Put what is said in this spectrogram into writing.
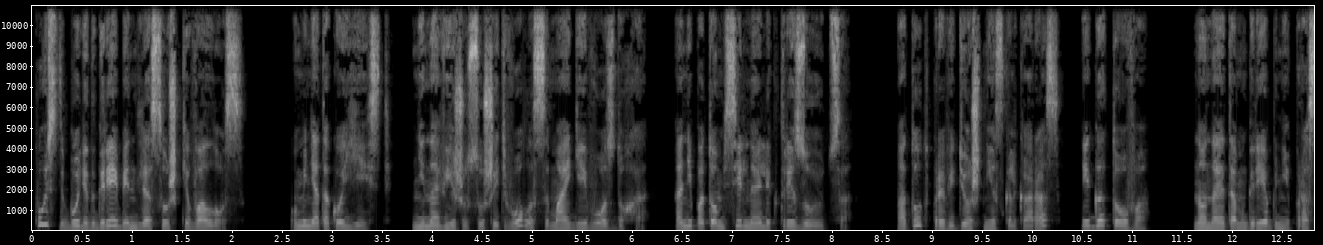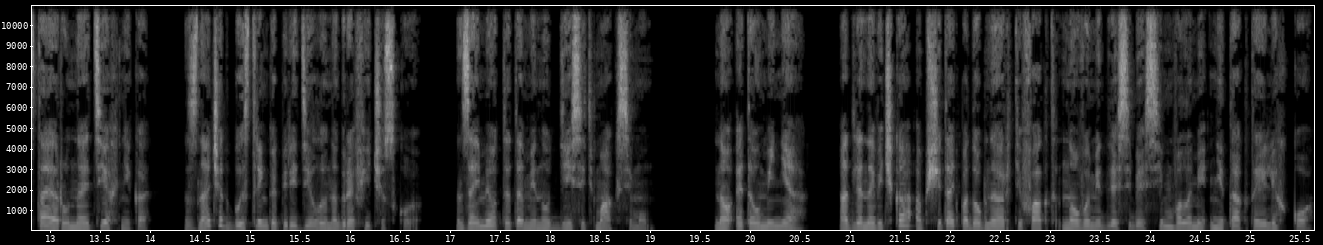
пусть будет гребень для сушки волос. У меня такой есть. Ненавижу сушить волосы магией воздуха. Они потом сильно электризуются. А тут проведешь несколько раз и готово. Но на этом гребне простая рунная техника, значит, быстренько переделаю на графическую. Займет это минут десять максимум. Но это у меня, а для новичка обсчитать подобный артефакт новыми для себя символами не так-то и легко.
